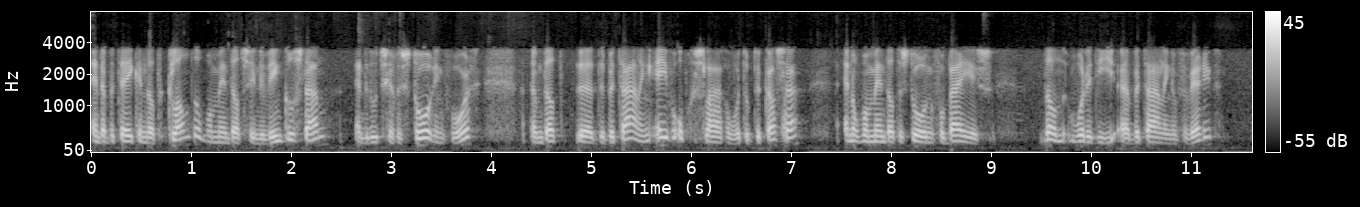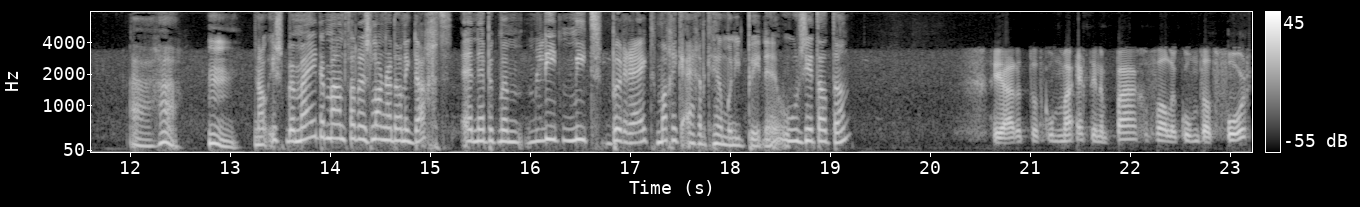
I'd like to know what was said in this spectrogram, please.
En dat betekent dat klanten op het moment dat ze in de winkel staan... en er doet zich een storing voor... Um, dat de, de, betaling even opgeslagen wordt op de kassa... en op het moment dat de storing voorbij is... dan worden die uh, betalingen verwerkt. Aha. Hmm. Nou is bij mij de maand wel eens langer dan ik dacht. En heb ik mijn limiet bereikt. Mag ik eigenlijk helemaal niet pinnen. Hoe zit dat dan? Ja, dat, dat komt maar echt in een paar gevallen komt dat voor...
